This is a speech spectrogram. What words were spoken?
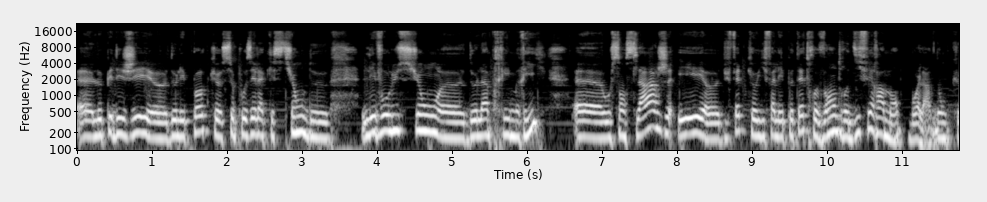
euh, le PDG de l'époque se posait la question de l'évolution de l'imprimerie au sens large et du fait qu'il fallait peut-être vendre différemment. Voilà. Donc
